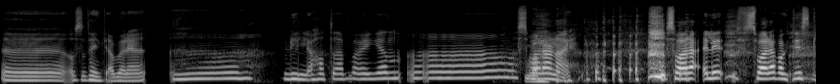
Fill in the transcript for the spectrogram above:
Uh, og så tenkte jeg bare uh, Ville jeg hatt det på veggen? Uh, svaret er nei. Svaret, er- eller, svaret er faktisk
